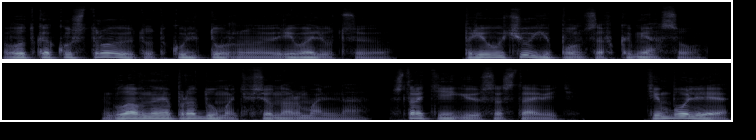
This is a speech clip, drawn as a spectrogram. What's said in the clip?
Вот как устрою тут культурную революцию. Приучу японцев к мясу. Главное продумать все нормально, стратегию составить. Тем более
